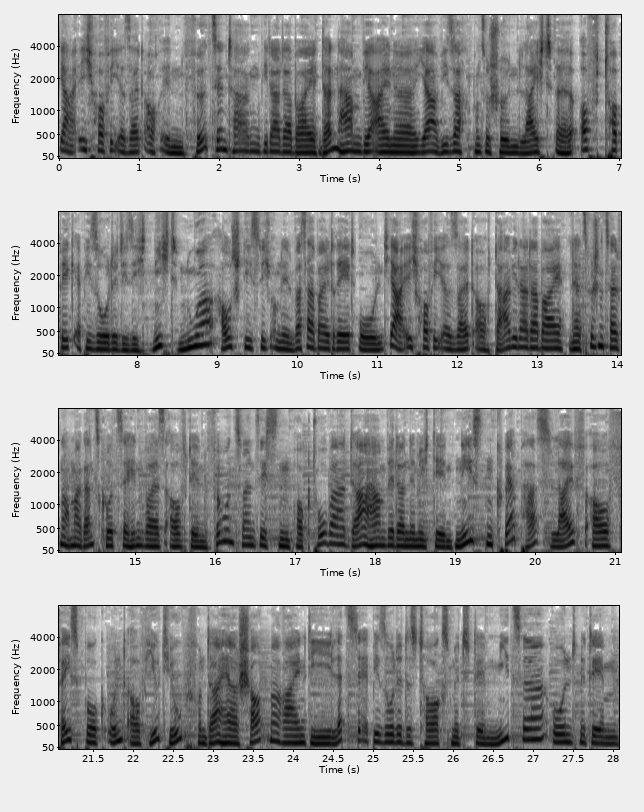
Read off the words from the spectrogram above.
ja, ich hoffe, ihr seid auch in 14 Tagen wieder dabei. Dann haben wir eine, ja, wie sagt man so schön, leicht äh, Off-Topic-Episode, die sich nicht nur ausschließlich um den Wasserball dreht und ja, ich hoffe, ihr seid auch da wieder dabei. In der Zwischenzeit noch mal ganz kurz der Hinweis auf den 25. Oktober. Da haben wir dann nämlich den nächsten Querpass live auf Facebook und auf YouTube. Von daher schaut mal rein. Die letzte Episode des Talks mit dem Mieze und mit dem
